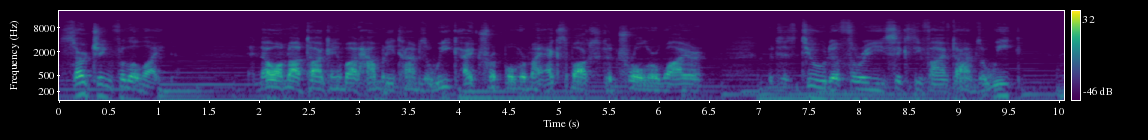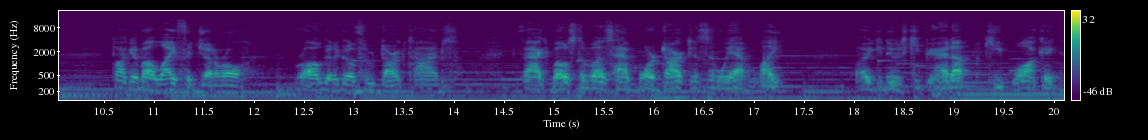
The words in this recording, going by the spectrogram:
searching for the light. And no, I'm not talking about how many times a week I trip over my Xbox controller wire, which is two to three, 65 times a week talking about life in general. We're all going to go through dark times. In fact, most of us have more darkness than we have light. All you can do is keep your head up, keep walking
